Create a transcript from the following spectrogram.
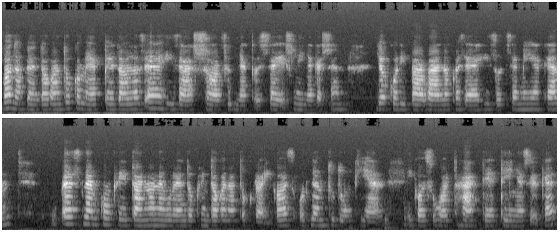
Vannak olyan dagantok, amelyek például az elhízással függnek össze, és lényegesen gyakoripá válnak az elhízott személyeken. Ez nem konkrétan a neuroendokrin daganatokra igaz, ott nem tudunk ilyen igazolt háttértényezőket,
